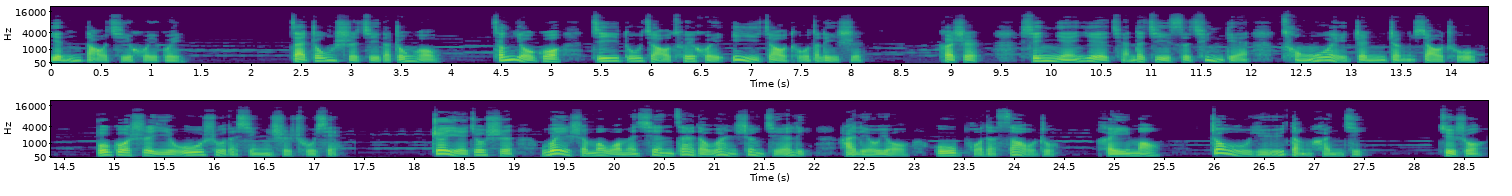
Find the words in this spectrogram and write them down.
引导其回归。在中世纪的中欧。曾有过基督教摧毁异教徒的历史，可是新年夜前的祭祀庆典从未真正消除，不过是以巫术的形式出现。这也就是为什么我们现在的万圣节里还留有巫婆的扫帚、黑猫、咒语等痕迹。据说，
